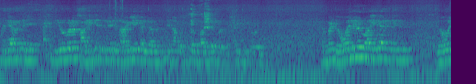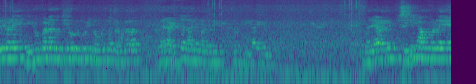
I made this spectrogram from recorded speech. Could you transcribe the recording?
മലയാളത്തിലെ നിരൂപണ സാഹിത്യത്തിന്റെ ഒരു നാഴികക്കല്ലാണ് ഞാൻ ആ പുസ്തകം വായിക്കപ്പെട്ടിട്ടുള്ളത് നമ്മൾ നോവലുകൾ വായിക്കാറുണ്ടെങ്കിലും നോവലുകളെ നിരൂപണ ബുദ്ധിയോടുകൂടി നോക്കുന്ന പ്രവണത വളരെ അടുത്ത കാലം പദ്ധതി നമുക്കുണ്ടായിരുന്നു മലയാളത്തിൽ സി വി രാമപിള്ളയുടെ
